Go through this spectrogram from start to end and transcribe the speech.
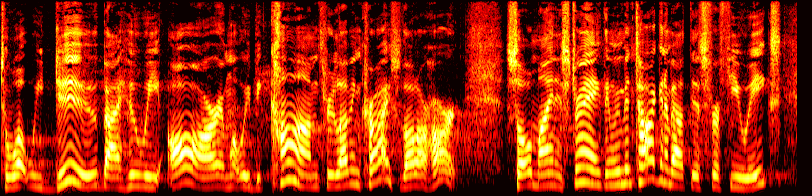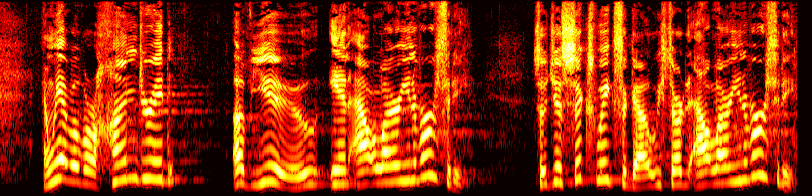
to what we do by who we are and what we become through loving Christ with all our heart, soul, mind, and strength. And we've been talking about this for a few weeks. And we have over a hundred of you in Outlier University. So, just six weeks ago, we started Outlier University.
